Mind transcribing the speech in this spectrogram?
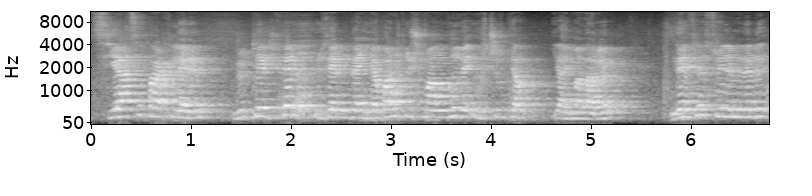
siyasi partilerin mülteciler üzerinden yabancı düşmanlığı ve ırkçılık yaymaları, nefret söylemeleri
